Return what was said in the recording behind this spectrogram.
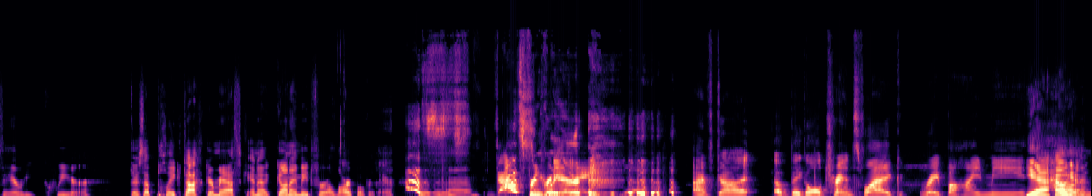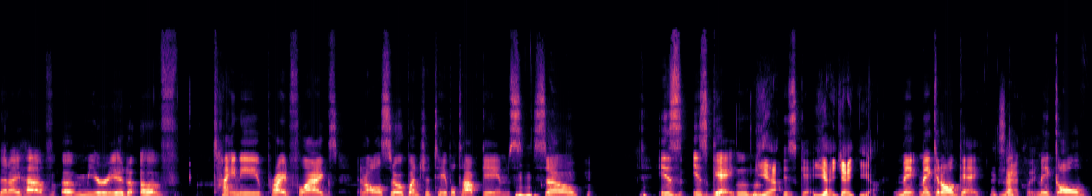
very queer. There's a plague doctor mask and a gun I made for a LARP over there. This Um, That's pretty queer. gay. I've got a big old trans flag right behind me. yeah, hell Um, yeah. and then I have a myriad of tiny pride flags and also a bunch of tabletop games. Mhm. So is is gay. Mhm. Yeah. Is gay. Yeah, yeah, yeah. Make make it all gay. Exactly. Make, all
